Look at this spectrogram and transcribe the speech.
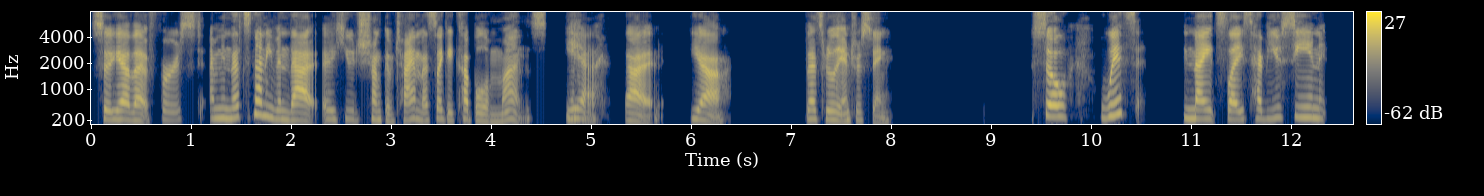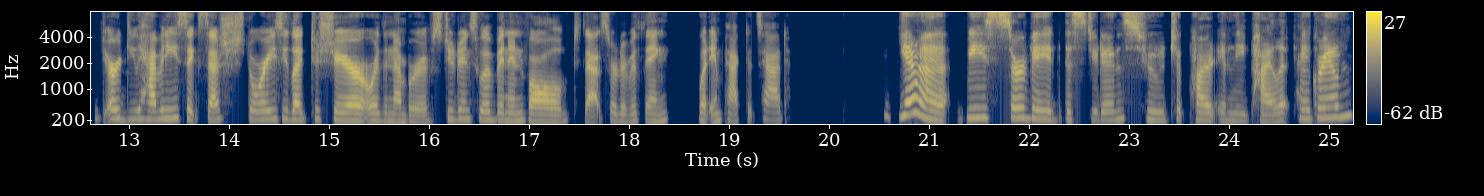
So yeah, that first, I mean, that's not even that a huge chunk of time. That's like a couple of months. Yeah. That, yeah, that's really interesting. So with Night Slice, have you seen or do you have any success stories you'd like to share or the number of students who have been involved, that sort of a thing, what impact it's had? Yeah, we surveyed the students who took part in the pilot program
